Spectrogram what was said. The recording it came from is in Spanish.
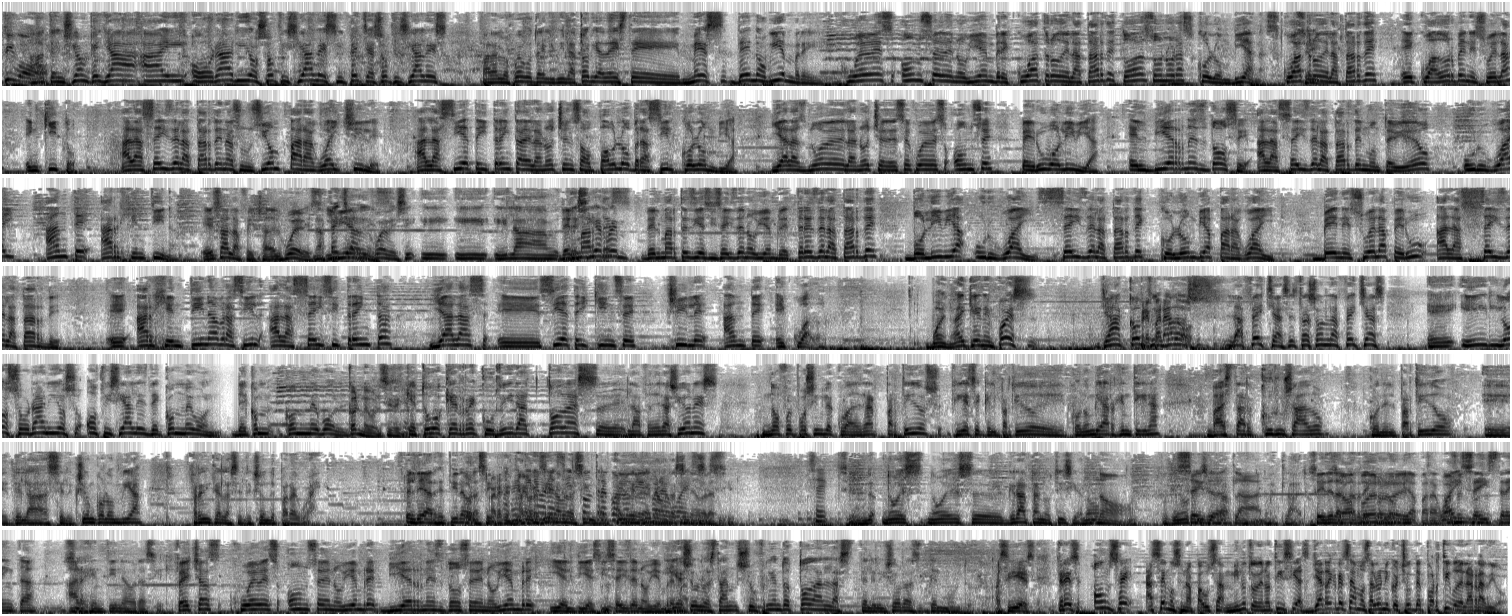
Deportivo. Atención que ya hay horarios oficiales y fechas oficiales para los juegos de eliminatoria de este mes de noviembre. Jueves 11 de noviembre, 4 de la tarde, todas son horas colombianas. 4 Sí. de la tarde, Ecuador-Venezuela en Quito. A las 6 de la tarde en Asunción, Paraguay-Chile. A las 7 y 30 de la noche en Sao Paulo, Brasil-Colombia. Y a las 9 de la noche de ese jueves 11, Perú-Bolivia. El viernes 12 a las 6 de la tarde en Montevideo, Uruguay ante Argentina. Esa es la fecha del jueves. La Y fecha del viernes. jueves sí, y, y- y la Del de martes, cierre, del martes 16 de noviembre, 3 de la tarde, Bolivia, Uruguay, 6 de la tarde, Colombia, Paraguay, Venezuela, Perú a las 6 de la tarde, eh, Argentina, Brasil a las 6 y 30 y a las eh, 7 y 15, Chile ante Ecuador. Bueno, ahí tienen pues ya confirmadas Preparados. las fechas. Estas son las fechas eh, y los horarios oficiales de Conmebol, de Conmebol, Conmebol, sí, señor. que tuvo que recurrir a todas eh, las federaciones. No fue posible cuadrar partidos. Fíjese que el partido de Colombia-Argentina va a estar cruzado con el partido eh, de la selección Colombia frente a la selección de Paraguay. El de Argentina, Brasil. Argentina, Argentina, Brasil contra Colombia sí, sí. Sí. No, no es, no es eh, grata noticia, ¿no? No, Porque 6 de quisiera- la, claro, claro. 6 de la tarde Colombia, eh, Paraguay, no sé- 6.30 Argentina, Brasil. Fechas jueves 11 de noviembre, viernes 12 de noviembre y el 16 de noviembre. Y eso martes. lo están sufriendo todas las televisoras del mundo. Así es. 3.11, hacemos una pausa, minuto de noticias. Ya regresamos al único show deportivo de la radio.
